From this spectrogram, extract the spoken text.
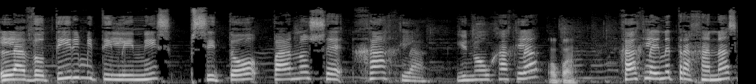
λαδοτήρι μυτιλίνης ψητό πάνω σε χάχλα. You know χάχλα; Όπα. Χάχλα είναι τραχανάς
